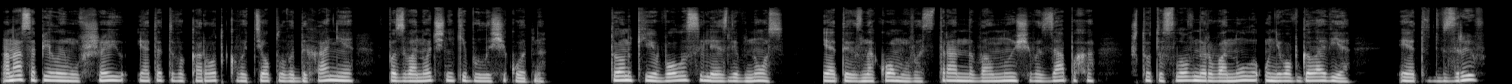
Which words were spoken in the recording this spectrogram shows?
Она сопела ему в шею, и от этого короткого теплого дыхания в позвоночнике было щекотно. Тонкие волосы лезли в нос, и от их знакомого, странно волнующего запаха что-то словно рвануло у него в голове, и этот взрыв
